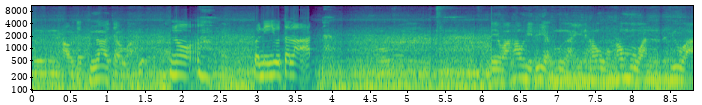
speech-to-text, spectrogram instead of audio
เออเขาจะเทื่อจะว่า เนาะ วันนี้อยู่ตลาด เดว่าเฮาเฮ็ดเวียกเมื่อยเฮาเฮามวนคือว่า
